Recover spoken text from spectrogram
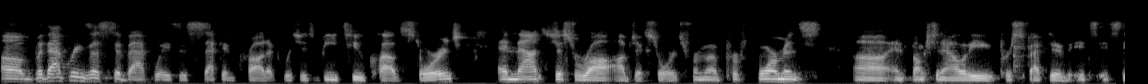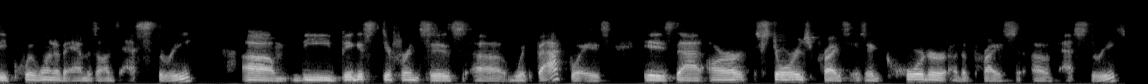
um, but that brings us to Backblaze's second product, which is B2 Cloud Storage, and that's just raw object storage. From a performance uh, and functionality perspective, it's it's the equivalent of Amazon's S3. Um, the biggest differences uh, with Backblaze is that our storage price is a quarter of the price of S3s.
